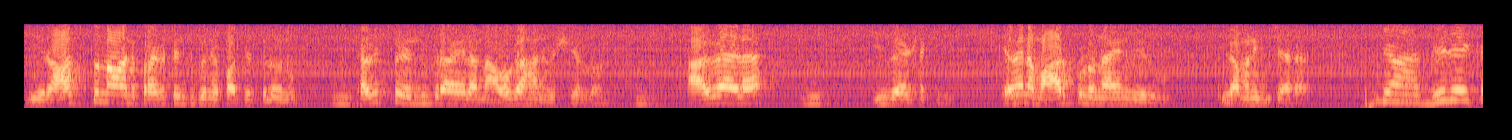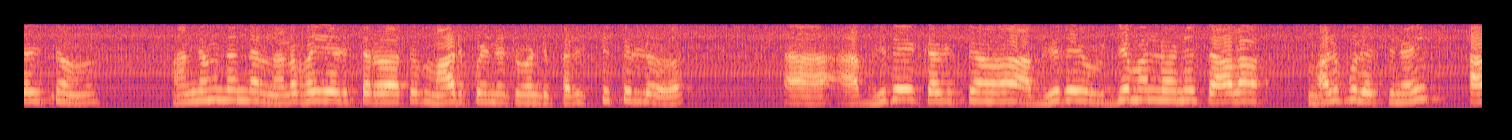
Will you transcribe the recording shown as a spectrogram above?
ఈ రాస్తున్నామని ప్రకటించుకునే పద్ధతిలోను కవిత్వం ఎందుకు రాయాలన్న అవగాహన విషయంలోను. ఆవేళ ఉమ్. ఈ వేళకి ఏమైనా మార్పులు ఉన్నాయని మీరు గమనించారా? అభ్యుదయ కవిత్వం పంతొమ్మిది వందల నలభై ఏడు తర్వాత మారిపోయినటువంటి పరిస్థితుల్లో ఆ అభ్యుదయ కవిత్వం అభ్యుదయ ఉద్యమంలోనే చాలా మలుపులు వచ్చినాయి ఆ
